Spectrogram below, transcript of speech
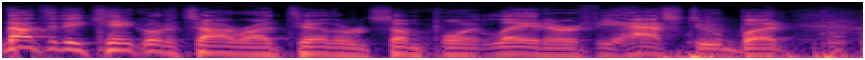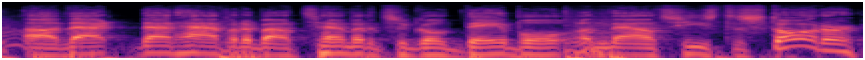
Not that he can't go to Tyrod Taylor at some point later if he has to, but uh, that, that happened about 10 minutes ago. Daboll announced he's the starter.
